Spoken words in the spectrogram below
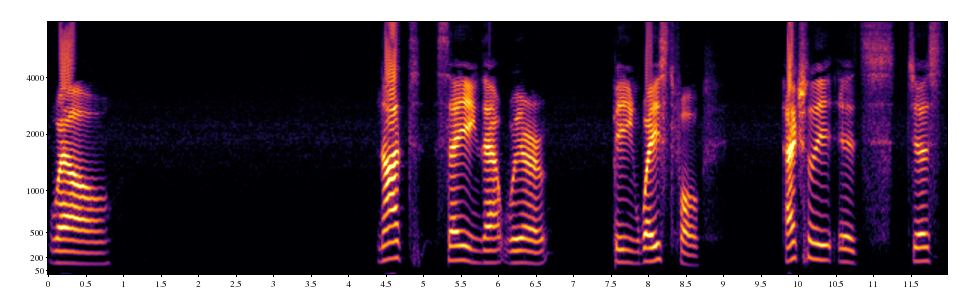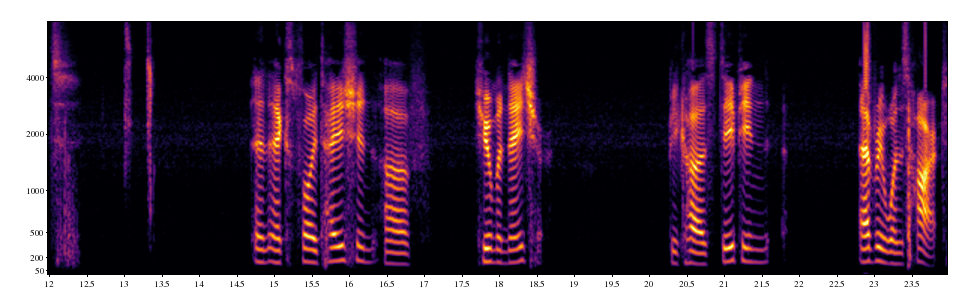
Well, not saying that we're being wasteful. Actually, it's just an exploitation of human nature because deep in everyone's heart,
